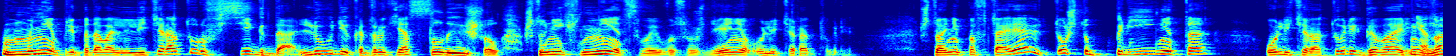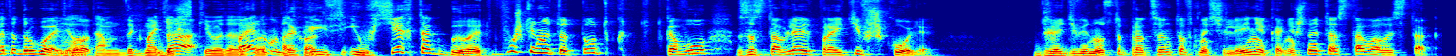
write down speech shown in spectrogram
Мне преподавали литературу всегда люди, которых я слышал, что у них нет своего суждения о литературе. Что они повторяют то, что принято о литературе говорить. Не, ну это другое дело, вот. там догматический да, вот этот поэтому, вот подход. Так и, и у всех так было. Это, Пушкин это тот, кого заставляют пройти в школе. Для 90% населения, конечно, это оставалось так.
